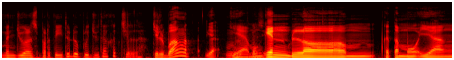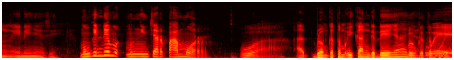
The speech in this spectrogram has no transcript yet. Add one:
menjual seperti itu 20 juta kecil lah. Kecil banget ya. Ya gue sih. mungkin belum ketemu yang ininya sih. mungkin dia mengincar pamor. Wah. Belum ketemu ikan gedenya aja. Belum ketemu ya.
